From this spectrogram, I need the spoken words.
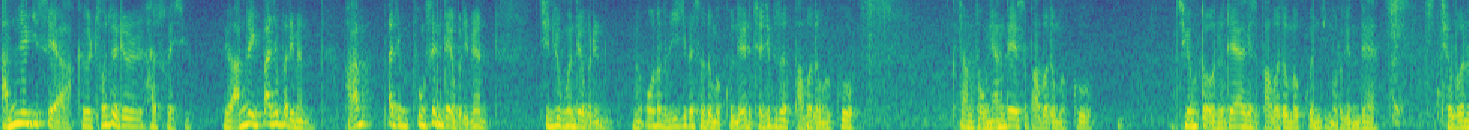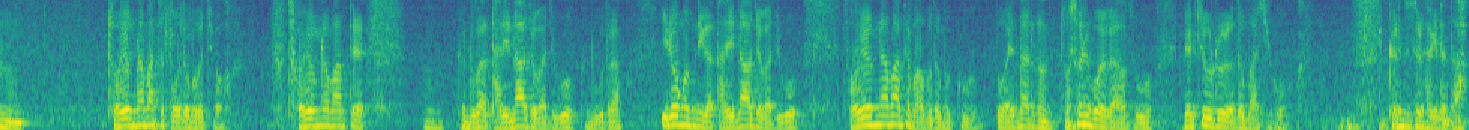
압력이 있어야 그걸 조절을 할 수가 있어요. 압력이 빠져버리면 바람 빠진 풍선이 되어버리면 진중권 되어버리는. 오늘은 이 집에서 얻어먹고 내일 저 집에서 밥 얻어먹고 그 다음 동양대에서 밥 얻어먹고 지금 또 어느 대학에서 밥 얻어먹고 있는지 모르겠는데, 저번은 조영남한테 또 얻어먹었죠. 조영남한테 어, 그 누가 다리 나와줘가지고, 그 누구더라? 일용엄니가 다리 나와줘가지고, 조영남한테 밥 얻어먹고, 또 옛날에는 조선일보에 가가지고 맥주를 얻어마시고, 그런 짓을 하게 된다.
